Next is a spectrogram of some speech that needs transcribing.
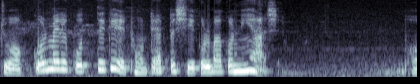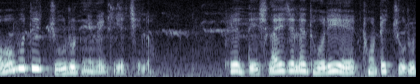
চক্কর মেরে কোত্থেকে ঠোঁটে একটা শেকড় বাকড় নিয়ে আসে। ভবভূতির চুরুট নেবে গিয়েছিল। ফের দেশলাই জেলে ধরিয়ে ঠোঁটে চুরুট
